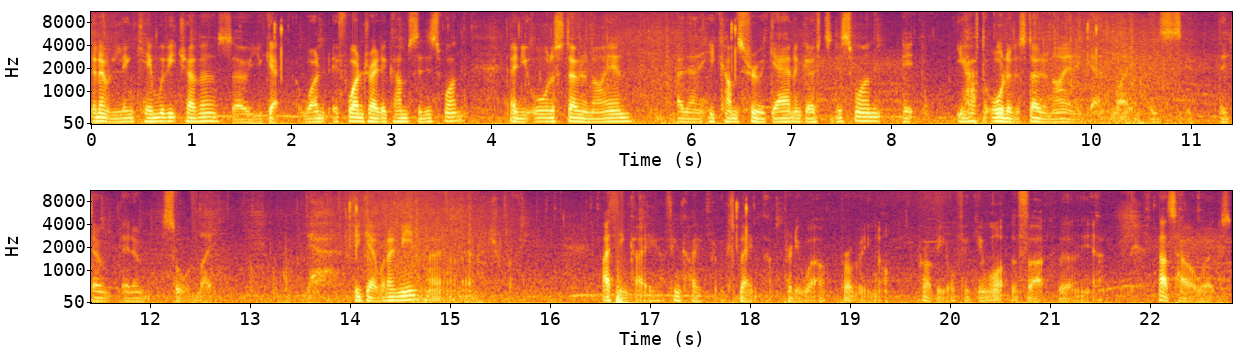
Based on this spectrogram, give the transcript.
they don't link in with each other. So you get one if one trader comes to this one, and you order stone and iron, and then he comes through again and goes to this one. It you have to order the stone and iron again. Like it's it, they don't they don't sort of like. If you get what I mean? I, I, think I I think I explained that pretty well. Probably not. Probably you're thinking what the fuck, but yeah, that's how it works.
